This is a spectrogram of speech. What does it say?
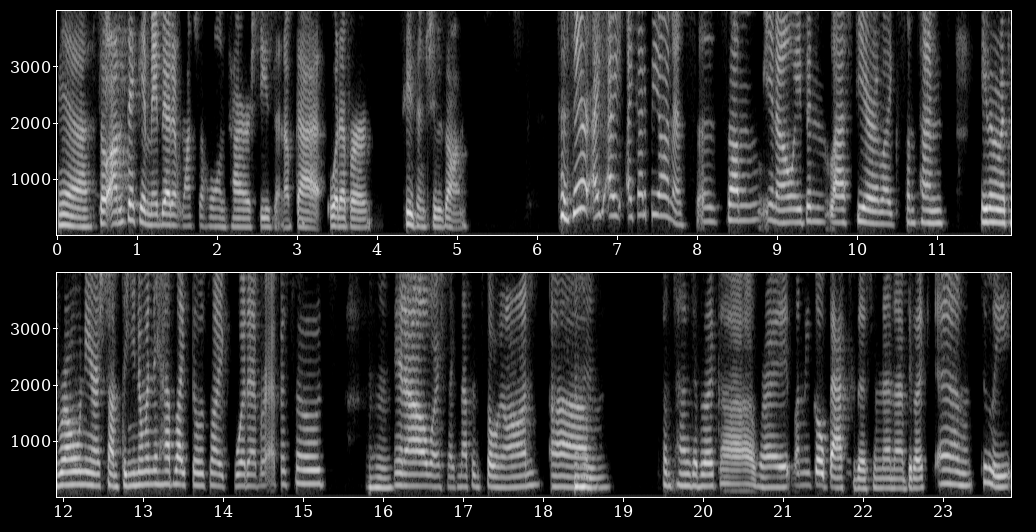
Yeah. So I'm thinking maybe I didn't watch the whole entire season of that, whatever season she was on because there I, I, I gotta be honest uh, some you know even last year like sometimes even with RHONY or something you know when they have like those like whatever episodes mm-hmm. you know where it's like nothing's going on um mm-hmm. sometimes I'd be like, all oh, right, let me go back to this. And then I'd be like, and delete.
